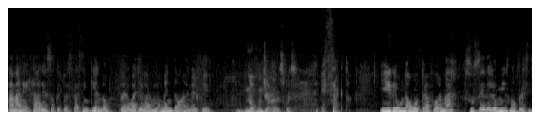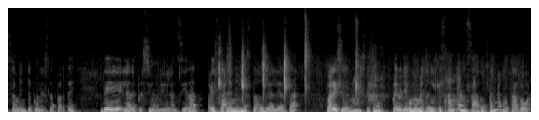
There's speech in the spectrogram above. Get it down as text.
a manejar eso que tú estás sintiendo, pero va a llegar un momento en el que... No funciona después. Exacto. Y de una u otra forma sucede lo mismo precisamente con esta parte de la depresión y de la ansiedad. Estar en un estado de alerta parece, no, es que tengo, pero llega un momento en el que es tan cansado, tan agotador,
